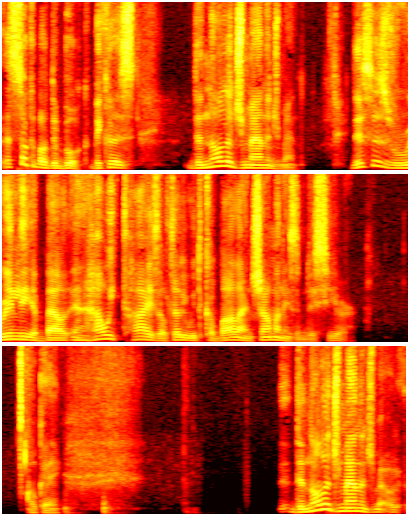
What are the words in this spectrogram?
let's talk about the book because the knowledge management this is really about and how it ties, I'll tell you, with Kabbalah and shamanism this year. Okay. The knowledge management.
